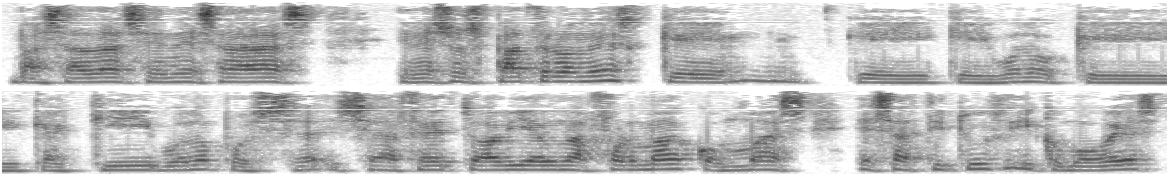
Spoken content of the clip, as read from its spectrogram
basadas en esas en esos patrones que, que, bueno que, que, aquí bueno pues se hace todavía de una forma con más exactitud y como ves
